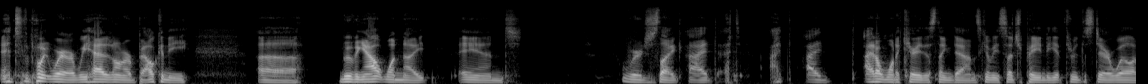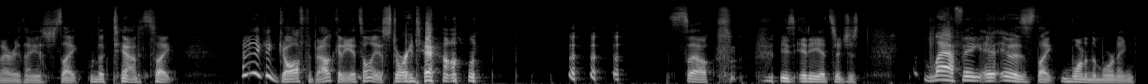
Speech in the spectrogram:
and to the point where we had it on our balcony, uh, moving out one night, and we're just like, I, I, I. I don't want to carry this thing down. It's gonna be such a pain to get through the stairwell and everything. It's just like look down. It's like I, mean, I could go off the balcony. It's only a story down. so these idiots are just laughing. It, it was like one in the morning,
